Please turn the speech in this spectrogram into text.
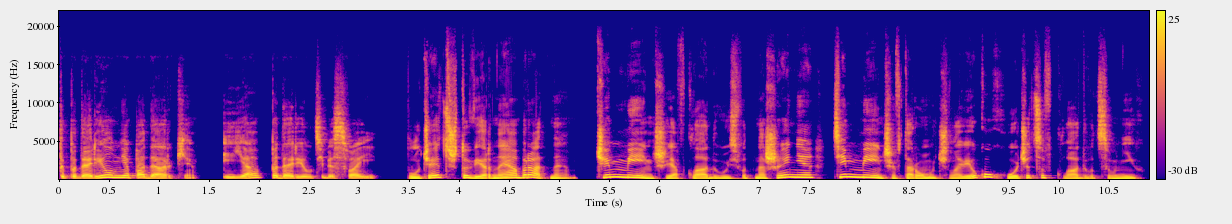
Ты подарил мне подарки, и я подарил тебе свои. Получается, что верно и обратное. Чем меньше я вкладываюсь в отношения, тем меньше второму человеку хочется вкладываться в них.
